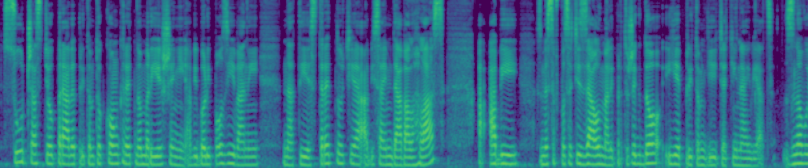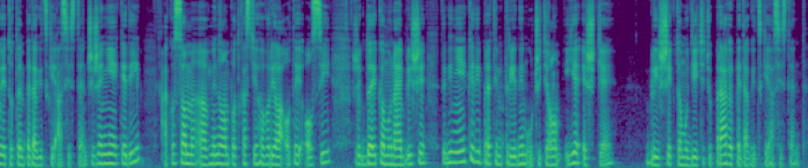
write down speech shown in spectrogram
súčasťou práve pri tomto konkrétnom riešení, aby boli pozývaní na tie stretnutia, aby sa im dával hlas a aby sme sa v podstate zaujímali, pretože kto je pri tom dieťati najviac. Znovu je to ten pedagogický asistent. Čiže niekedy, ako som v minulom podcaste hovorila o tej osi, že kto je komu najbližšie, tak niekedy pred tým triednym učiteľom je ešte bližšie k tomu dieťaťu práve pedagogický asistent.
